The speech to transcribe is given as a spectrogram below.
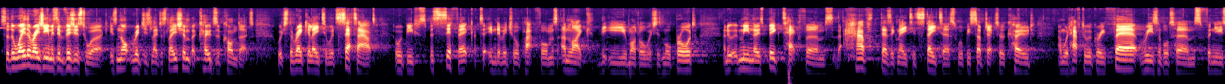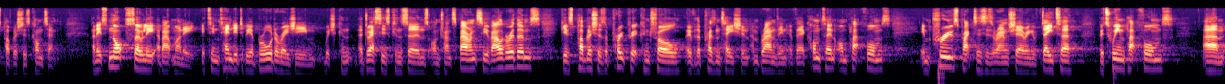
So the way the regime is envisaged to work is not rigid legislation, but codes of conduct, which the regulator would set out and would be specific to individual platforms, unlike the EU model, which is more broad. And it would mean those big tech firms that have designated status will be subject to a code and would have to agree fair, reasonable terms for news publishers' content. And it's not solely about money. It's intended to be a broader regime which addresses concerns on transparency of algorithms, gives publishers appropriate control over the presentation and branding of their content on platforms, improves practices around sharing of data between platforms, um,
